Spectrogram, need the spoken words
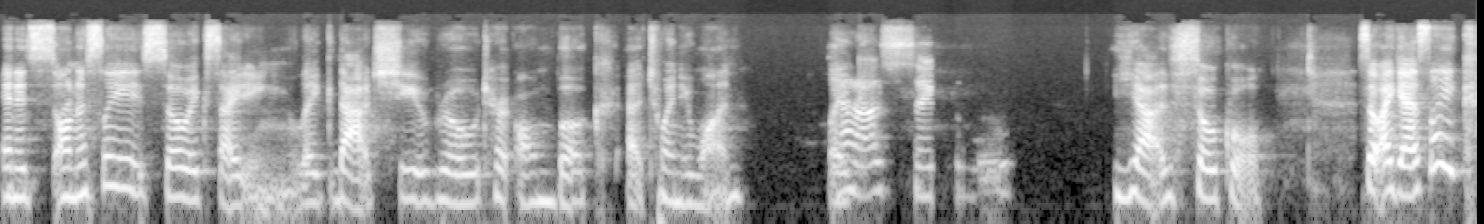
And it's honestly so exciting, like that she wrote her own book at 21. Like, yeah, that's so cool. Yeah, it's so cool. So I guess like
